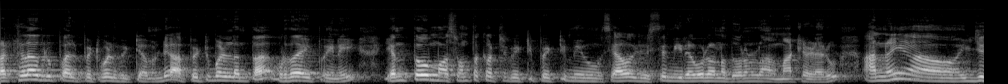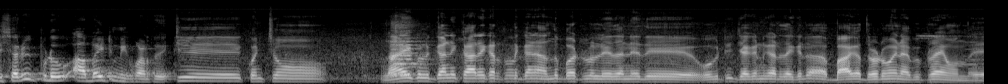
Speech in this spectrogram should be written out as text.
లక్షలాది రూపాయలు పెట్టుబడి పెట్టామండి. ఆ పెట్టుబడులంతా వృధా అయిపోయినాయి. ఎంతో మా సొంత ఖర్చు పెట్టి పెట్టి మేము సేవలు చేస్తే మీరు ఎవరు అన్న దూరంలో ఆమె మాట్లాడారు. అన్నయ్య ఇది చేశారు. ఇప్పుడు ఆ బయట మీకు పడుతుంది. కొంచెం నాయకులకు కానీ కార్యకర్తలకు కానీ అందుబాటులో లేదనేది ఒకటి. జగన్ గారి దగ్గర బాగా దృఢమైన అభిప్రాయం ఉంది.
